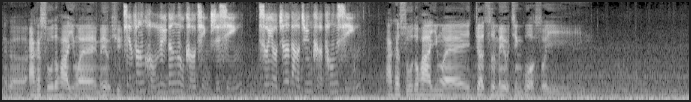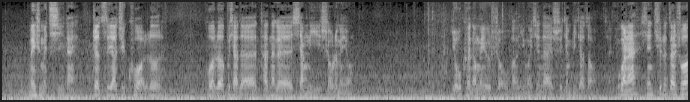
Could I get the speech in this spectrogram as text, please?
那个阿克苏的话，因为没有去，前方红绿灯路口请直行，所有车道均可通行。阿克苏的话，因为这次没有经过，所以没什么期待。这次要去库尔勒了，库尔勒不晓得他那个香梨熟了没有，有可能没有熟哈，因为现在时间比较早。不管了，先去了再说，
